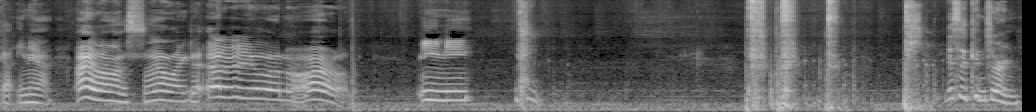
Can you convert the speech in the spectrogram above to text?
Got you now. I want to smell like the other you in the world. Eenie. this is concerned.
